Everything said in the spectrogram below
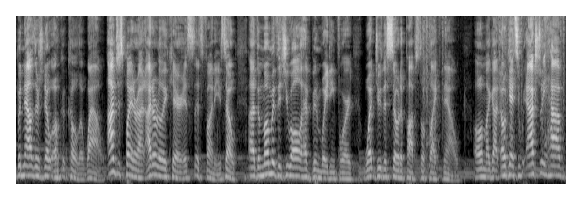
but now there's no Oka-Cola. Wow. I'm just playing around. I don't really care. It's, it's funny. So, uh, the moment that you all have been waiting for, what do the soda pops look like now? Oh my god. Okay, so we actually have,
